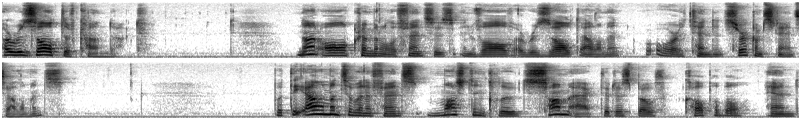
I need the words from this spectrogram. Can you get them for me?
a result of conduct. Not all criminal offenses involve a result element or attendant circumstance elements, but the elements of an offense must include some act that is both culpable and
